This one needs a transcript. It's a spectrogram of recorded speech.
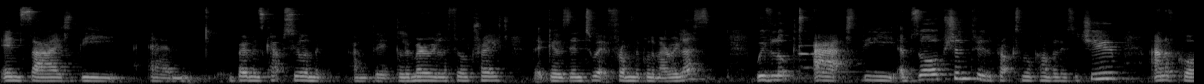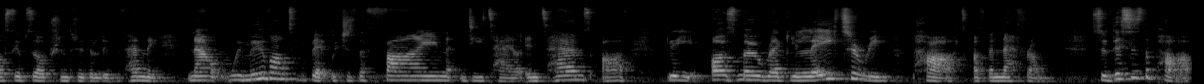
inside the um, Bowman's capsule and the, and the glomerular filtrate that goes into it from the glomerulus. We've looked at the absorption through the proximal convoluted tube and of course the absorption through the loop of Henle. Now we move on to the bit which is the fine detail in terms of the osmoregulatory part of the nephron. So this is the part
